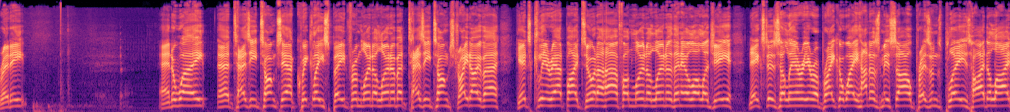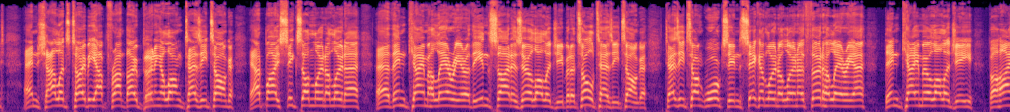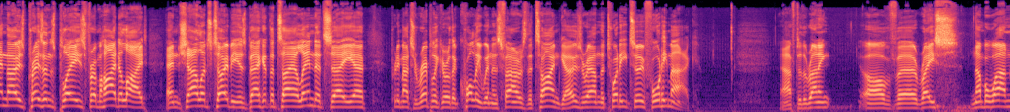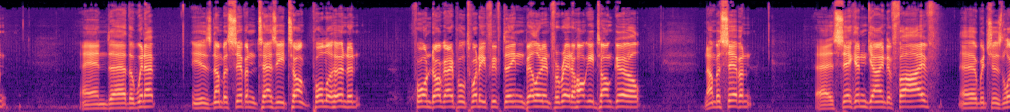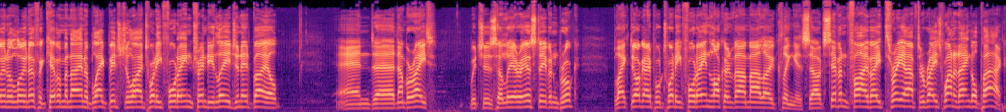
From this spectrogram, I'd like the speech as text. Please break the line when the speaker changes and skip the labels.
Ready? And away. Uh, Tassie Tonks out quickly. Speed from Luna Luna, but Tassie Tonk straight over. Gets clear out by two and a half on Luna Luna, then Illology. Next is Hilaria, a breakaway. Hunter's Missile. Presence, please. High Delight. And Charlotte's Toby up front, though, burning along Tassie Tonk. Out by six on Luna Luna. Uh, then came Hilaria. The inside is Earlology, but it's all Tassie Tonk. Tassie Tonk walks in. Second Luna Luna. Third Hilaria. Then came Earlology. Behind those, presents, Please from High Delight. And Charlotte's Toby is back at the tail end. It's a uh, pretty much a replica of the quali win as far as the time goes, around the 22.40 mark. After the running of uh, race number one. And uh, the winner is number seven, Tassie Tonk. Paula Herndon. Fawn Dog, April 2015. Bella Infrared, Honky Tonk Girl. Number seven, uh, second, going to five, uh, which is Luna Luna for Kevin Monet a Black Bitch, July 2014. Trendy Lee, Jeanette Bale. And uh, number eight, which is Hilarious, Stephen Brook. Black Dog, April 2014. Lochinvar, Marlowe Klinger. So it's 7583 after race one at Angle Park.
